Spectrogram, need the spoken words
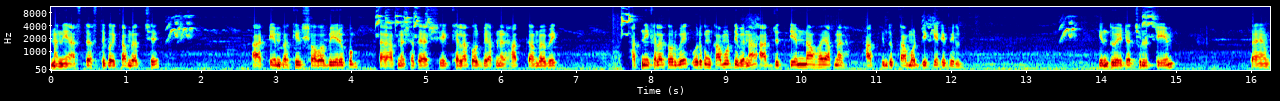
মানে আস্তে আস্তে করে কামড়াচ্ছে। আর টেম পাখির স্বভাবই এরকম। তারা আপনার সাথে আসে, খেলা করবে, আপনার হাত কামড়াবে, হাত নিয়ে খেলা করবে, ওরকম কামড় দিবে না। আর যদি টেম না হয়, আপনার হাত কিন্তু কামড় দিয়ে কেটে ফেলবে। কিন্তু এটা ছিল টেম। তাই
